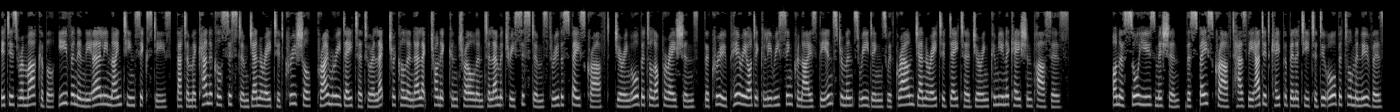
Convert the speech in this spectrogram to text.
it is remarkable, even in the early 1960s, that a mechanical system generated crucial, primary data to electrical and electronic control and telemetry systems through the spacecraft. During orbital operations, the crew periodically resynchronized the instrument's readings with ground generated data during communication passes. On a Soyuz mission, the spacecraft has the added capability to do orbital maneuvers,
